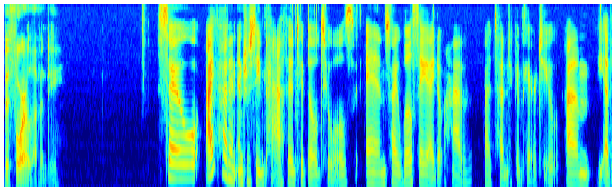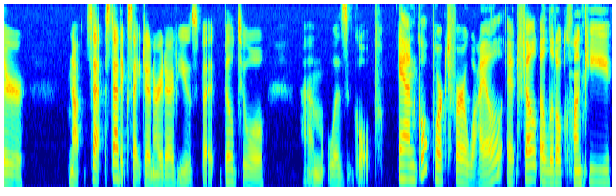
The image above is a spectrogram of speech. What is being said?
before Eleventy? So I've had an interesting path into build tools, and so I will say I don't have a ton to compare to. Um, the other, not sta- static site generator I've used, but build tool um, was Gulp, and Gulp worked for a while. It felt a little clunky.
